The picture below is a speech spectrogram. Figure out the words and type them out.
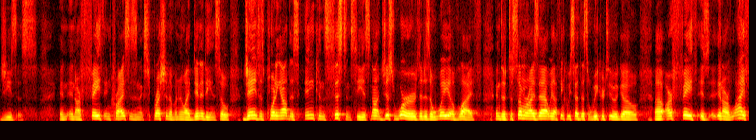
Jesus and, and our faith in Christ is an expression of a new identity. And so James is pointing out this inconsistency. It's not just words, it is a way of life. And to, to summarize that, we, I think we said this a week or two ago. Uh, our faith is in our life,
